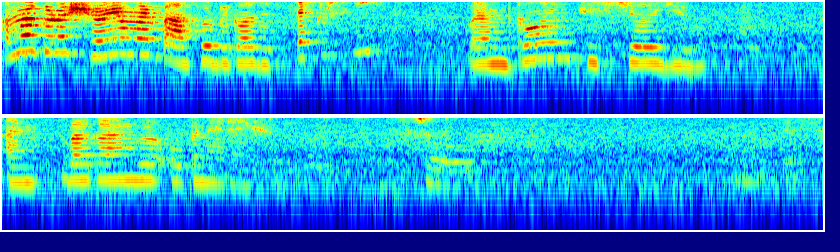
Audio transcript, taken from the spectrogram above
I'm not gonna show you my password because it's secrecy, but I'm going to show you. And but I'm gonna open it you. So this.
